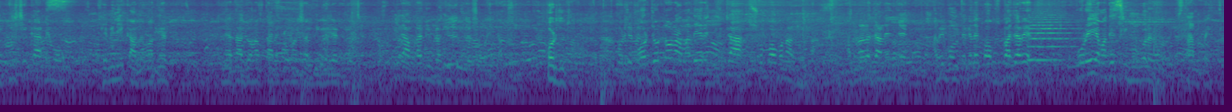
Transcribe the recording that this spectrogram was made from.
এই কৃষি কার্ড এবং ফ্যামিলি কার্ড আমাদের নেতা জনাব তারেক রহমান সাহেব ডিগ্রিয়ার দিয়েছেন এটা আমরা নির্বাচিত হইলে সবাই পর্যটন। পর্যটন। আমাদের একটা সম্ভাবনার কথা আপনারা জানেন যে আমি বলতে গেলে কক্সবাজারের পরেই আমাদের শ্রীমঙ্গলের স্থান পাইছে।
